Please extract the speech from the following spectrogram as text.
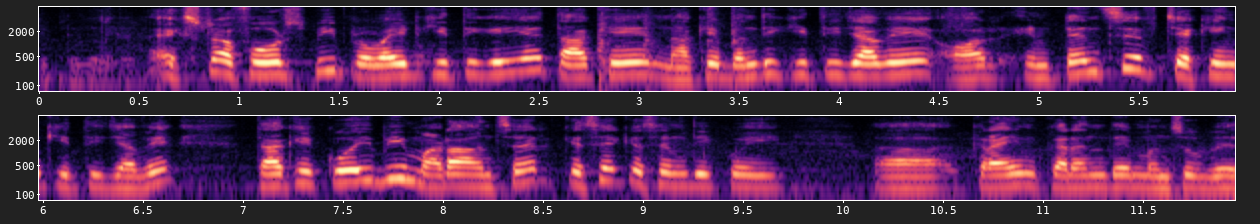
ਕੀਤੇ ਜਾ ਰਹੇ ਐਕਸਟਰਾ ਫੋਰਸ ਵੀ ਪ੍ਰੋਵਾਈਡ ਕੀਤੀ ਗਈ ਹੈ ਤਾਂ ਕਿ ਨਾਕੇਬੰਦੀ ਕੀਤੀ ਜਾਵੇ ਔਰ ਇੰਟੈਂਸਿਵ ਚੈਕਿੰਗ ਕੀਤੀ ਜਾਵੇ ਤਾਂ ਕਿ ਕੋਈ ਵੀ ਮਾੜਾ ਅਨਸਰ ਕਿਸੇ ਕਿਸਮ ਦੀ ਕੋਈ ਕ੍ਰਾਈਮ ਕਰਨ ਦੇ ਮਨਸੂਬੇ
